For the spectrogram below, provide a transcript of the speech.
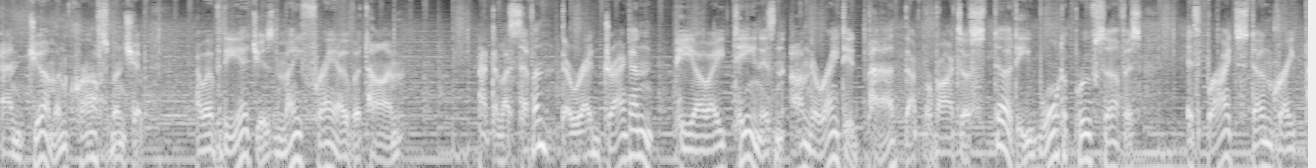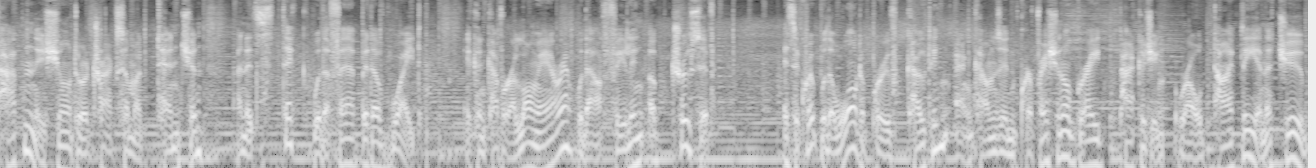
and German craftsmanship, however the edges may fray over time. At number 7, the Red Dragon PO18 is an underrated pad that provides a sturdy, waterproof surface. Its bright stone grey pattern is sure to attract some attention, and it's thick with a fair bit of weight. It can cover a long area without feeling obtrusive. It's equipped with a waterproof coating and comes in professional grade packaging rolled tightly in a tube.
